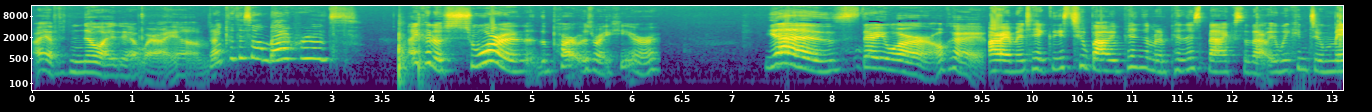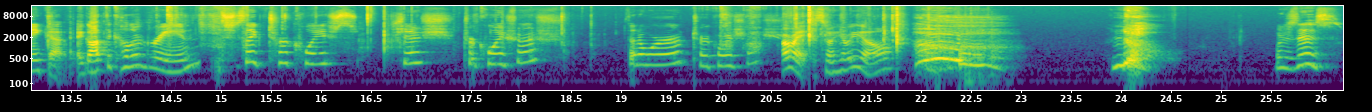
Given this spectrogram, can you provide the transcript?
I have no idea where I am. Did I put this on backwards? I could have sworn the part was right here. Yes, there you are. Okay. All right, I'm to take these two bobby pins. I'm to pin this back so that way we can do makeup. I got the color green. It's just like turquoise-ish. Turquoise-ish. Is that a word? Turquoise-ish? All right, so here we go. no! What is this?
